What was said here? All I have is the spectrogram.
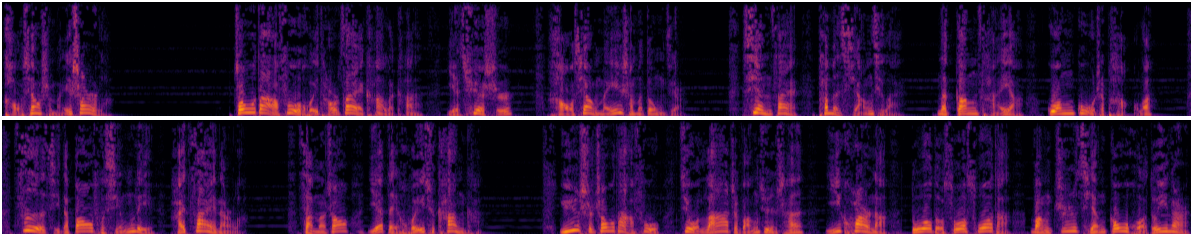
好像是没事了。”周大富回头再看了看，也确实好像没什么动静。现在他们想起来，那刚才呀，光顾着跑了，自己的包袱行李还在那儿了，怎么着也得回去看看。于是周大富就拉着王俊山一块儿呢，哆哆嗦嗦的往之前篝火堆那儿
